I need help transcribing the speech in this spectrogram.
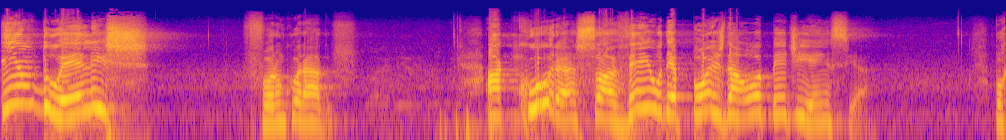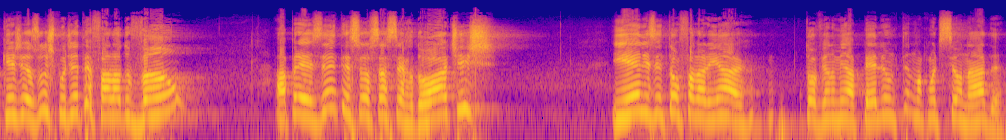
indo eles, foram curados. A cura só veio depois da obediência. Porque Jesus podia ter falado: vão, apresentem seus sacerdotes, e eles então falariam: Ah, estou vendo minha pele, não, não aconteceu nada.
